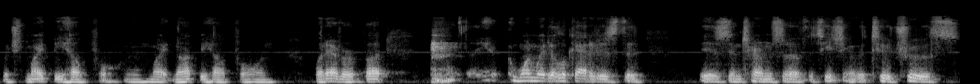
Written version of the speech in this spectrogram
which might be helpful and might not be helpful and whatever. But one way to look at it is the is in terms of the teaching of the two truths,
